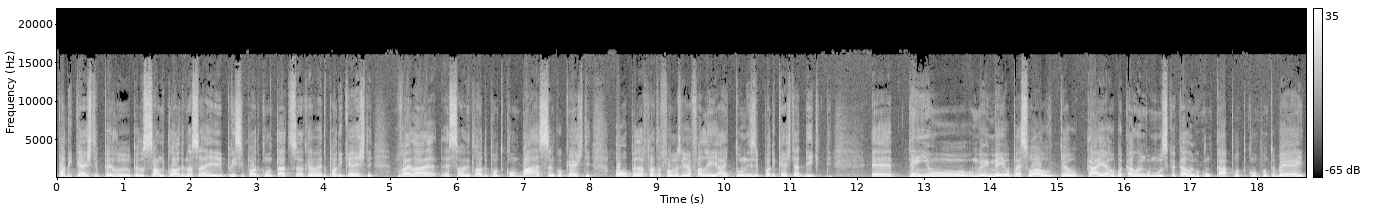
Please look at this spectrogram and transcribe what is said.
Podcast pelo, pelo SoundCloud, nossa rede principal de contatos através do podcast. Vai lá, é soundcloud.com/barra Sancocast ou pelas plataformas que eu já falei, iTunes e Podcast Addict. É, tem o, o meu e-mail pessoal, que é o cai.calangomusica, calango com k.com.br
